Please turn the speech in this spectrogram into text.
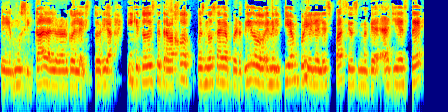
eh, musical a lo largo de la historia y que todo este trabajo pues no se haya perdido en el tiempo y en el espacio, sino que allí esté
